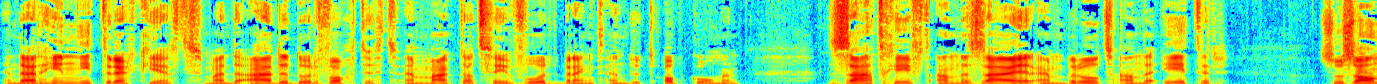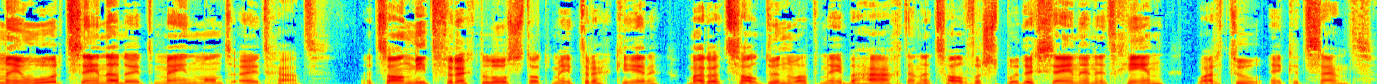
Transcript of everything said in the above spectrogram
en daarheen niet terugkeert, maar de aarde doorvochtigt en maakt dat zij voortbrengt en doet opkomen, zaad geeft aan de zaaier en brood aan de eter, zo zal mijn woord zijn dat uit mijn mond uitgaat. Het zal niet vruchteloos tot mij terugkeren, maar het zal doen wat mij behaagt en het zal voorspoedig zijn in hetgeen waartoe ik het zend.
